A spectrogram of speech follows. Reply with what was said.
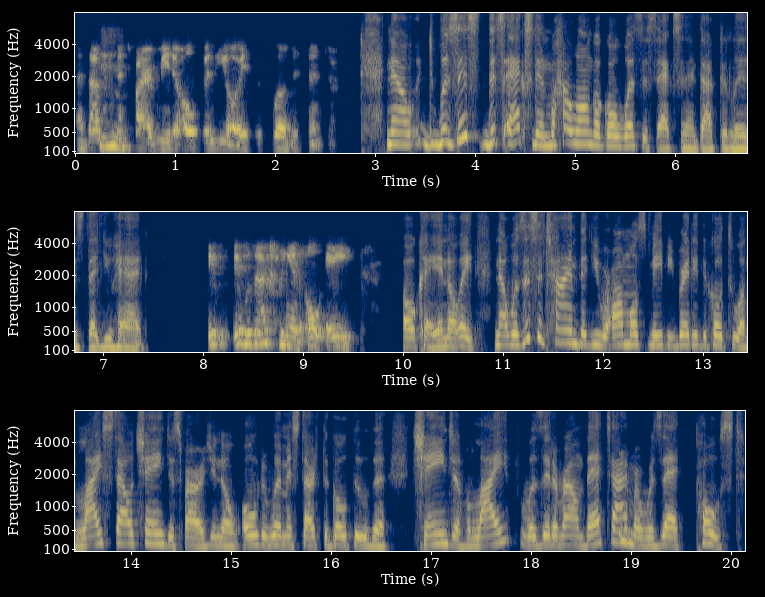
and that's mm-hmm. what inspired me to open the Oasis Wellness Center. Now, was this this accident? How long ago was this accident, Dr. Liz, that you had? It, it was actually in 08. Okay, in 08. Now, was this a time that you were almost maybe ready to go to a lifestyle change as far as, you know, older women start to go through the change of life? Was it around that time or was that post?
